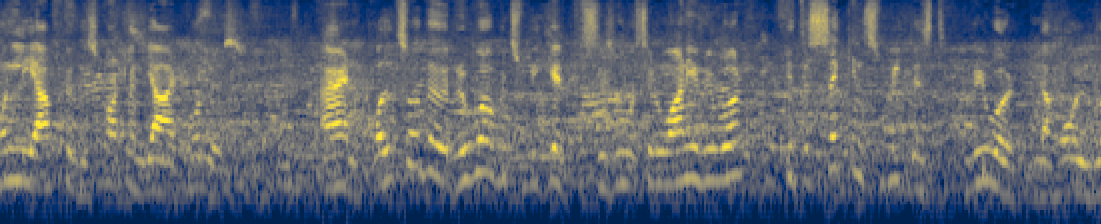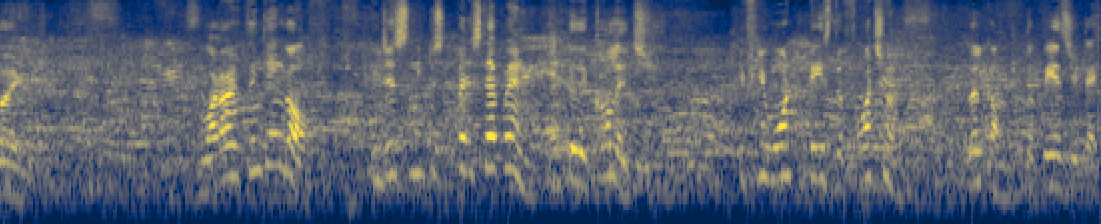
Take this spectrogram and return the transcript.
only after the Scotland Yard police. And also the river which we get, Siruvani River, is the second sweetest river in the whole world. What are you thinking of? You just need to step in into the college. If you want to taste the fortune, welcome to PSG Tech.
